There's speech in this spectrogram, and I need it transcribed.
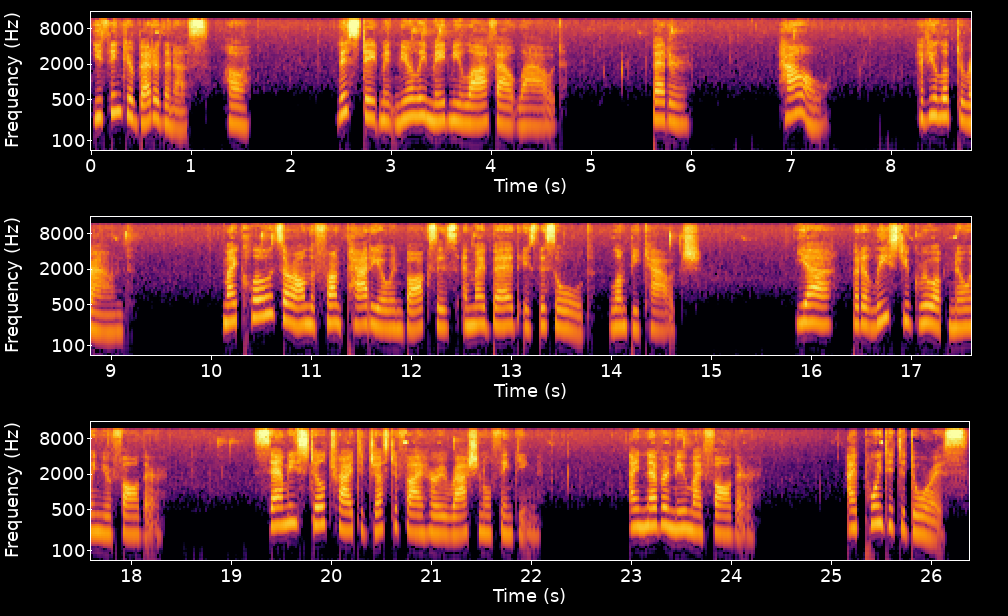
You think you're better than us, huh? This statement nearly made me laugh out loud. Better? How? Have you looked around? My clothes are on the front patio in boxes and my bed is this old, lumpy couch. Yeah, but at least you grew up knowing your father. Sammy still tried to justify her irrational thinking. I never knew my father. I pointed to Doris.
